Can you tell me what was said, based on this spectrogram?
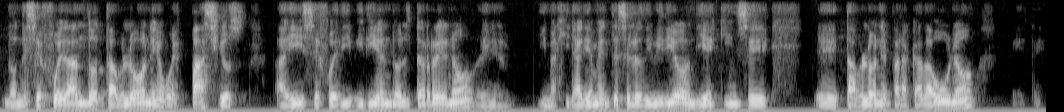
donde se fue dando tablones o espacios, ahí se fue dividiendo el terreno, eh, imaginariamente se lo dividió en 10, 15 eh, tablones para cada uno, este,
